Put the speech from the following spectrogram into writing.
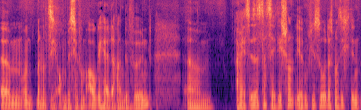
ähm, und man hat sich auch ein bisschen vom Auge her daran gewöhnt. Ähm, aber jetzt ist es tatsächlich schon irgendwie so, dass man sich den,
